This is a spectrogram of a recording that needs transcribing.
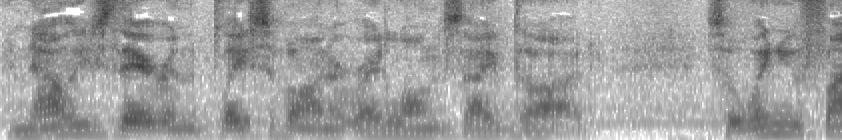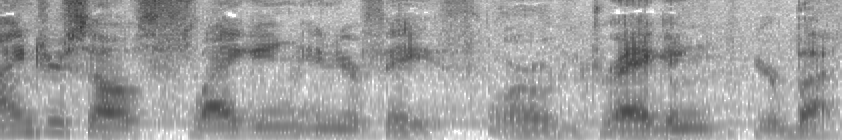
And now he's there in the place of honor right alongside God. So when you find yourselves flagging in your faith, or dragging your butt,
